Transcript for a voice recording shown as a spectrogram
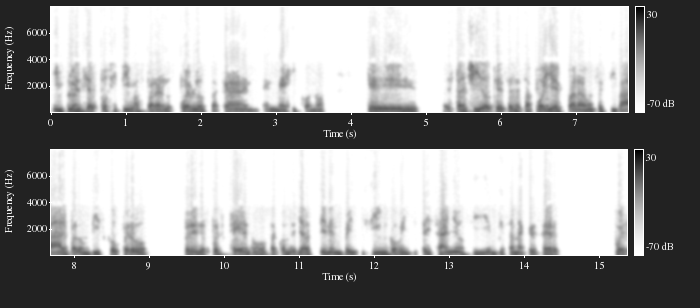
influencias positivas para los pueblos acá en, en México, ¿no? que está chido que se les apoye para un festival, para un disco, pero pero ¿y después qué, no? O sea, cuando ya tienen 25, 26 años y empiezan a crecer, pues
